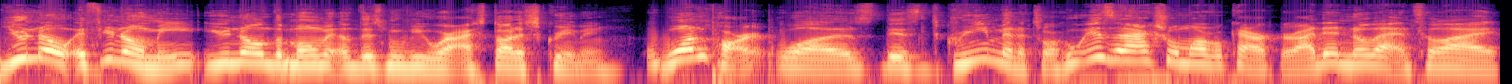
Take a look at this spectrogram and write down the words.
you know, if you know me, you know the moment of this movie where I started screaming. One part was this Green Minotaur, who is an actual Marvel character. I didn't know that until I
